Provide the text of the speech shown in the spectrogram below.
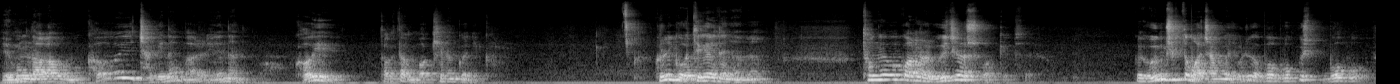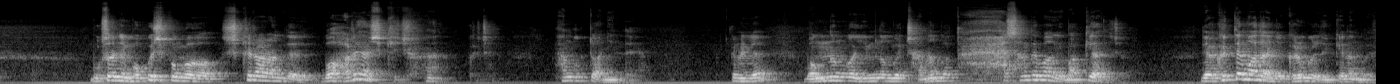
외국 나가 보면 거의 자기네 말 얘는 뭐 거의 딱딱 먹히는 거니까. 그러니까 어떻게 해야 되냐면 통역관을 의지할 수밖에 없어요. 그 음식도 마찬가지. 우리가 뭐 먹고 싶, 뭐, 뭐 목사님 먹고 싶은 거 시키라는데 뭐 알아야 시키죠. 그렇죠. 한국도 아닌데. 그러니까 먹는 거, 입는 거, 자는 거 다 상대방이 맡겨야 되죠. 내가 그때마다 이제 그런 걸 느끼는 거예요.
